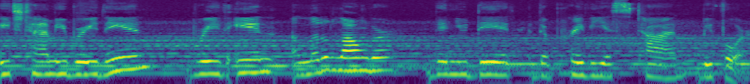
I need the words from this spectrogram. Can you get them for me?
Each time you breathe in, breathe in a little longer than you did the previous time before.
